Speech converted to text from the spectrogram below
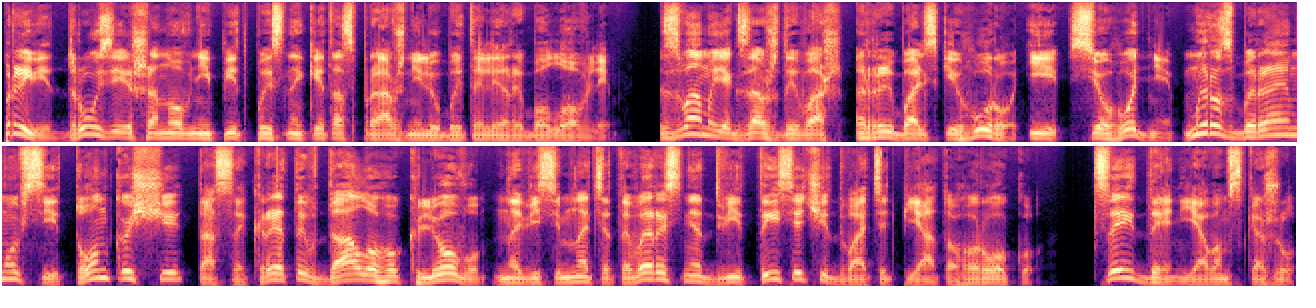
Привіт, друзі, шановні підписники та справжні любителі риболовлі. З вами, як завжди, ваш рибальський гуру, і сьогодні ми розбираємо всі тонкощі та секрети вдалого кльову на 18 вересня 2025 року. Цей день, я вам скажу,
